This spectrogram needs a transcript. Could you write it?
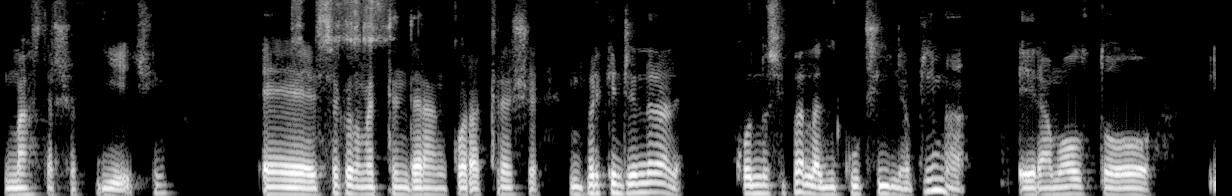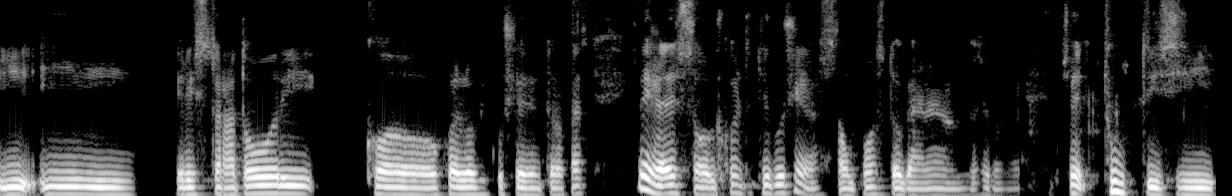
Masterchef 10 e secondo me tenderà ancora a crescere, perché in generale quando si parla di cucina, prima era molto i, i- ristoratori con quello che cucina dentro la casa, invece adesso il concetto di cucina sta un po' sdoganando, secondo me. Cioè tutti si,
